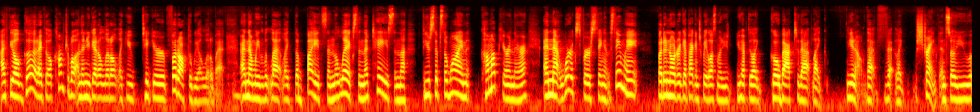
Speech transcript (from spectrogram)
I feel good, I feel comfortable, and then you get a little like you take your foot off the wheel a little bit, mm-hmm. and then we let like the bites and the licks and the taste and the few sips of wine come up here and there, and that works for staying at the same weight. But in order to get back into weight loss mode, you, you have to like go back to that like you know that, that like strength, and so you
